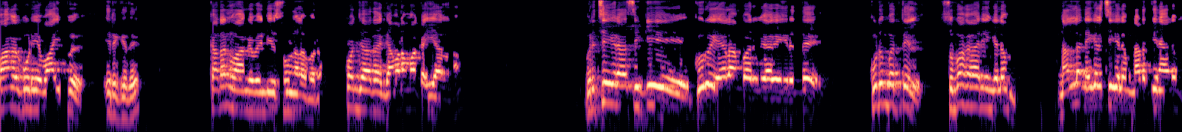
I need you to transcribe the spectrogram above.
வாங்கக்கூடிய வாய்ப்பு இருக்குது. கடன் வாங்க வேண்டிய சூழ்நிலை வரும். கொஞ்சம் அதை கவனமாக கையாளணும். விருச்சிக ராசிக்கு குரு ஏழாம் பார்வையாக இருந்து குடும்பத்தில் சுபகாரியங்களும் நல்ல நிகழ்ச்சிகளும் நடத்தினாலும்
